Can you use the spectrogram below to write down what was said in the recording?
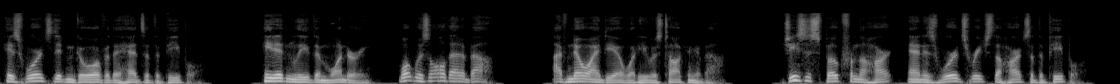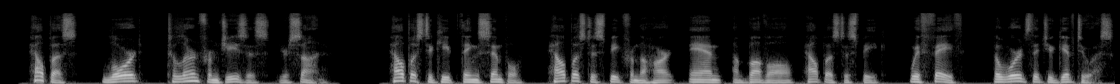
His words didn't go over the heads of the people. He didn't leave them wondering, what was all that about? I've no idea what he was talking about. Jesus spoke from the heart, and his words reached the hearts of the people. Help us, Lord, to learn from Jesus, your Son. Help us to keep things simple, help us to speak from the heart, and, above all, help us to speak, with faith, the words that you give to us.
